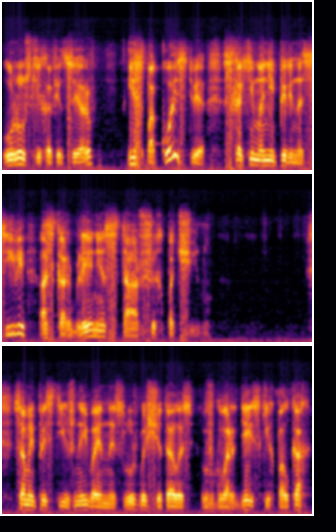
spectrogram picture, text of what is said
у русских офицеров и спокойствие, с каким они переносили оскорбления старших по чину. Самой престижной военной службой считалась в гвардейских полках,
